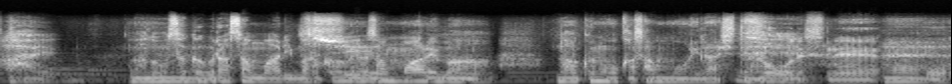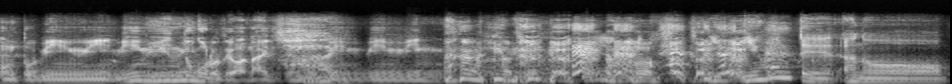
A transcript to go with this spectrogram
はいあうんの酒蔵さんもありますし酒蔵さんもあれば酪農家さんもいらして。ーそうですね。ええもう本当ウィンウィンウィンウィンどころではないですね。ウはいィンウィンウィン。日本ってあの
